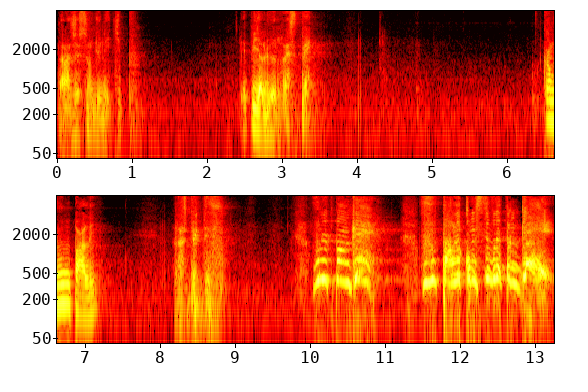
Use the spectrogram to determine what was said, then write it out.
dans la gestion d'une équipe. Et puis il y a le respect. Quand vous vous parlez, respectez-vous. Vous n'êtes pas en guerre. Vous vous parlez comme si vous êtes en guerre.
